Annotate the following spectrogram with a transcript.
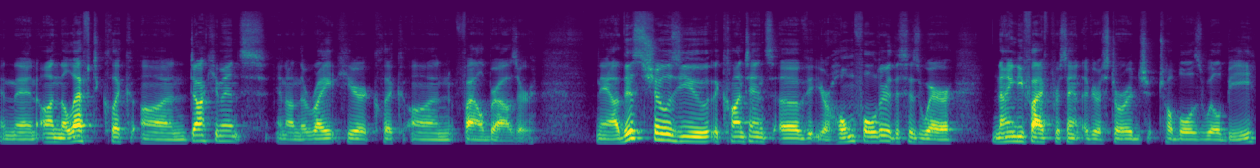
And then on the left, click on Documents, and on the right here, click on File Browser. Now this shows you the contents of your home folder. This is where 95% of your storage troubles will be.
